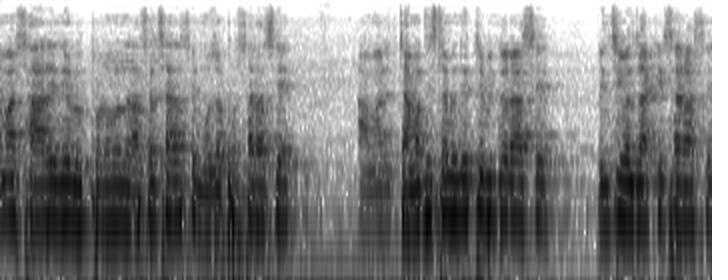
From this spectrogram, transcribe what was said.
আমার স্যার এনে লুৎফর রাসেল স্যার আছে মুজাফর স্যার আছে, আমার জামাত ইসলামের নেতৃবৃন্দরা আছে, প্রিন্সিপাল জাকির স্যার আছে,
